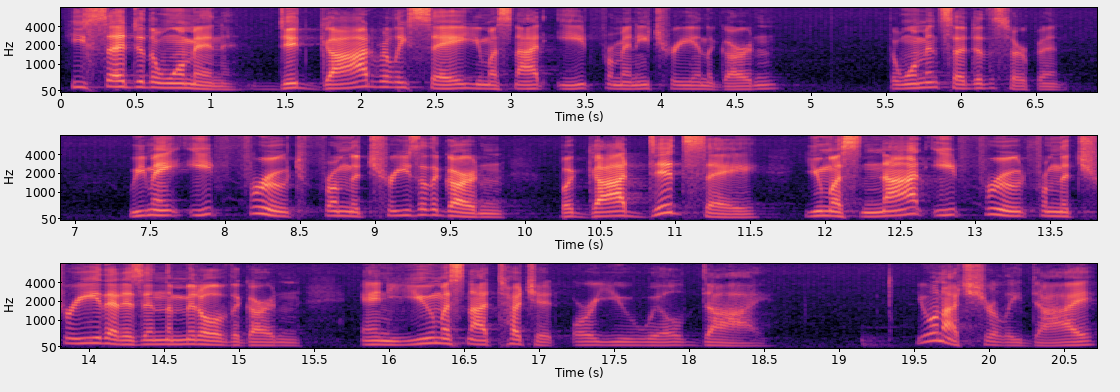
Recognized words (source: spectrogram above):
He said to the woman, Did God really say you must not eat from any tree in the garden? The woman said to the serpent, We may eat fruit from the trees of the garden, but God did say, You must not eat fruit from the tree that is in the middle of the garden, and you must not touch it, or you will die. You will not surely die,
